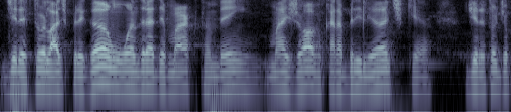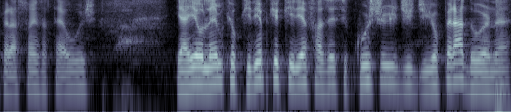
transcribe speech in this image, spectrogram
diretor lá de pregão, o André Demarco também, mais jovem, um cara brilhante, que é diretor de operações até hoje. E aí eu lembro que eu queria, porque eu queria fazer esse curso de, de- operador, né?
